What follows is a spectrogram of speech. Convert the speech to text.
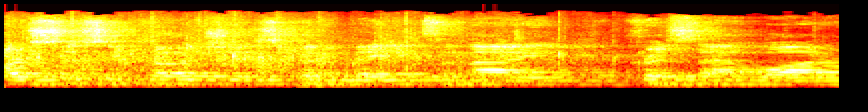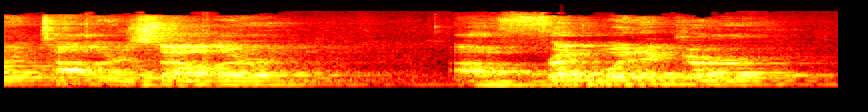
Our assistant coaches couldn't make it tonight. Chris Atwater, Tyler Zeller, uh, Fred Whitaker,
